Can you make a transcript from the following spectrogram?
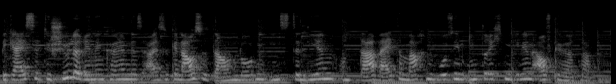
Begeisterte Schülerinnen können es also genauso downloaden, installieren und da weitermachen, wo sie im Unterricht mit ihnen aufgehört haben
